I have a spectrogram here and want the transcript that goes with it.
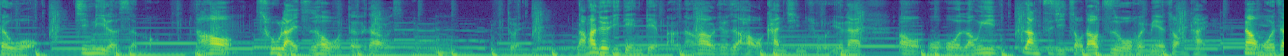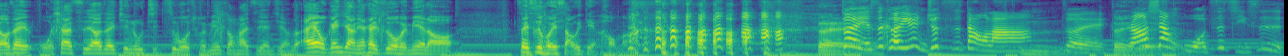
的我经历了什么，然后出来之后我得到了什么，嗯，对，哪怕就一点点嘛，然后就是好，我看清楚了，原来。哦，我我容易让自己走到自我毁灭的状态。那我只要在我下次要再进入自自我毁灭状态之前，这样说，哎，我跟你讲，你要开始自我毁灭了哦，这次回少一点好吗？对 对，也是可以，因为你就知道啦。嗯，对对。然后像我自己是，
